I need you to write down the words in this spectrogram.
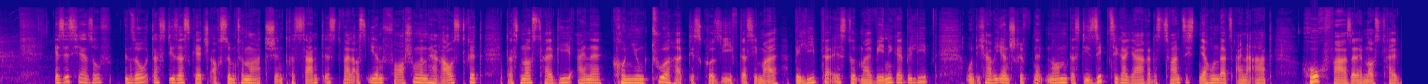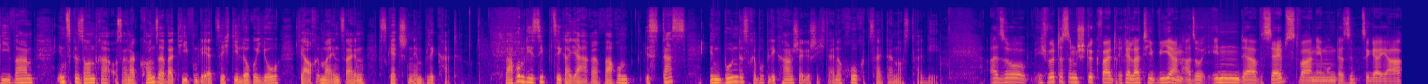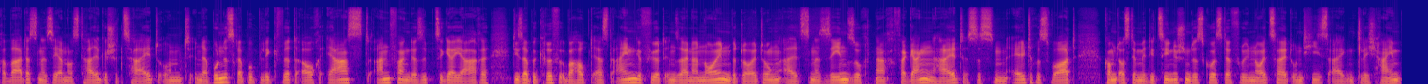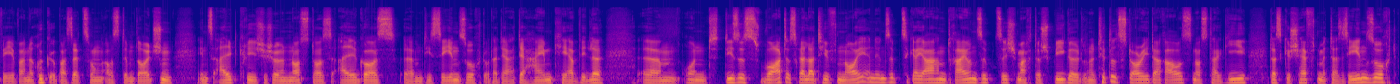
Es ist ja so, so, dass dieser Sketch auch symptomatisch interessant ist, weil aus ihren Forschungen heraustritt, dass Nostalgie eine Konjunktur hat, diskursiv, dass sie mal beliebter ist und mal weniger beliebt. Und ich habe ihren Schriften entnommen, dass die 70er Jahre des 20. Jahrhunderts eine Art Hochphase der Nostalgie waren, insbesondere aus einer konservativen Wertsicht, die Loriot ja auch immer in seinen Sketchen im Blick hat. Warum die 70er Jahre? Warum ist das in bundesrepublikanischer Geschichte eine Hochzeit der Nostalgie? Also ich würde das ein Stück weit relativieren. Also in der Selbstwahrnehmung der 70er Jahre war das eine sehr nostalgische Zeit und in der Bundesrepublik wird auch erst Anfang der 70er Jahre dieser Begriff überhaupt erst eingeführt in seiner neuen Bedeutung als eine Sehnsucht nach Vergangenheit. Es ist ein älteres Wort, kommt aus dem medizinischen Diskurs der frühen Neuzeit und hieß eigentlich Heimweh, war eine Rückübersetzung aus dem Deutschen ins Altgriechische, Nostos, Algos, ähm, die Sehnsucht oder der, der Heimkehr Wille. Ähm, und dieses Wort ist relativ neu in den 70er Jahren. 73 macht der Spiegel eine Titelstory daraus, Nostalgie, das Geschäft mit der Sehnsucht.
